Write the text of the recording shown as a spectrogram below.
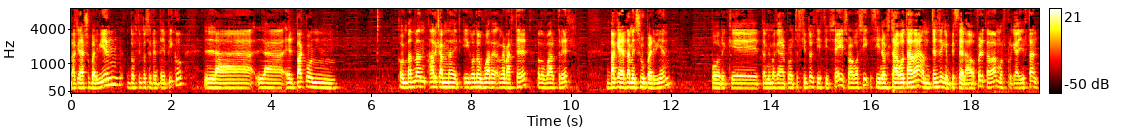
va a quedar súper bien, 270 y pico. La, la, el pack con, con Batman Arkham Knight y God of War Remastered, God of War 3, va a quedar también súper bien porque también va a quedar por 316 o algo así, si no está agotada antes de que empiece la oferta, vamos, porque ahí están.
